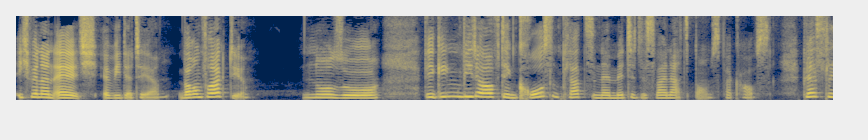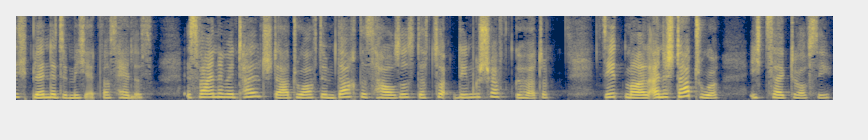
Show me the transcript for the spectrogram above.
Ich bin ein Elch, erwiderte er. Warum fragt ihr? Nur so. Wir gingen wieder auf den großen Platz in der Mitte des Weihnachtsbaumsverkaufs. Plötzlich blendete mich etwas Helles. Es war eine Metallstatue auf dem Dach des Hauses, das zu dem Geschäft gehörte. Seht mal, eine Statue. Ich zeigte auf sie.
